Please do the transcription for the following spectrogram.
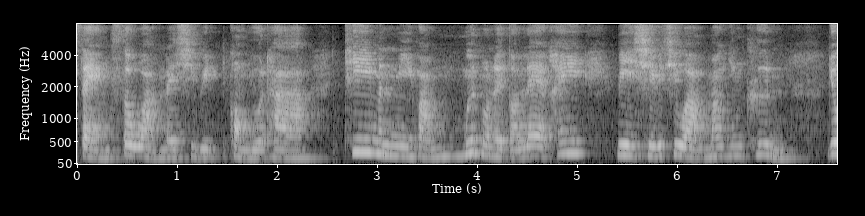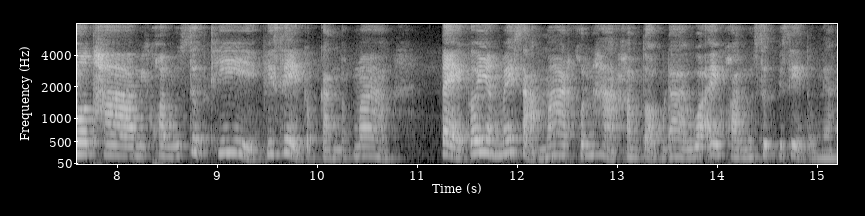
แสงสว่างในชีวิตของโยธา ที่มันมีความมืดมนในตอนแรกให้มีชีวิตชีวามากยิ่งขึ้น โยธามีความรู้สึกที่พิเศษกับกันมากๆ แต่ก็ยังไม่สามารถค้นหาคำตอบได้ว่าไอ้ความรู้สึกพิเศษตรงเนี้ย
